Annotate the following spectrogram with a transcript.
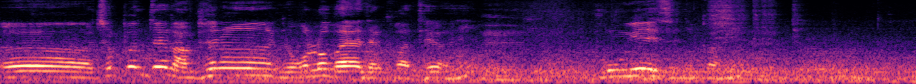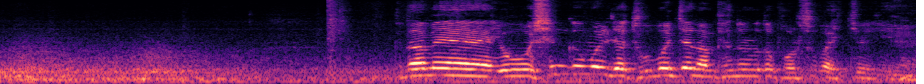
어, 첫 번째 남편은 요걸로 봐야 될 것 같아요 예. 궁 위에 있으니까 그 다음에 요 신금을 이제 두 번째 남편으로도 볼 수가 있죠 이게 예.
